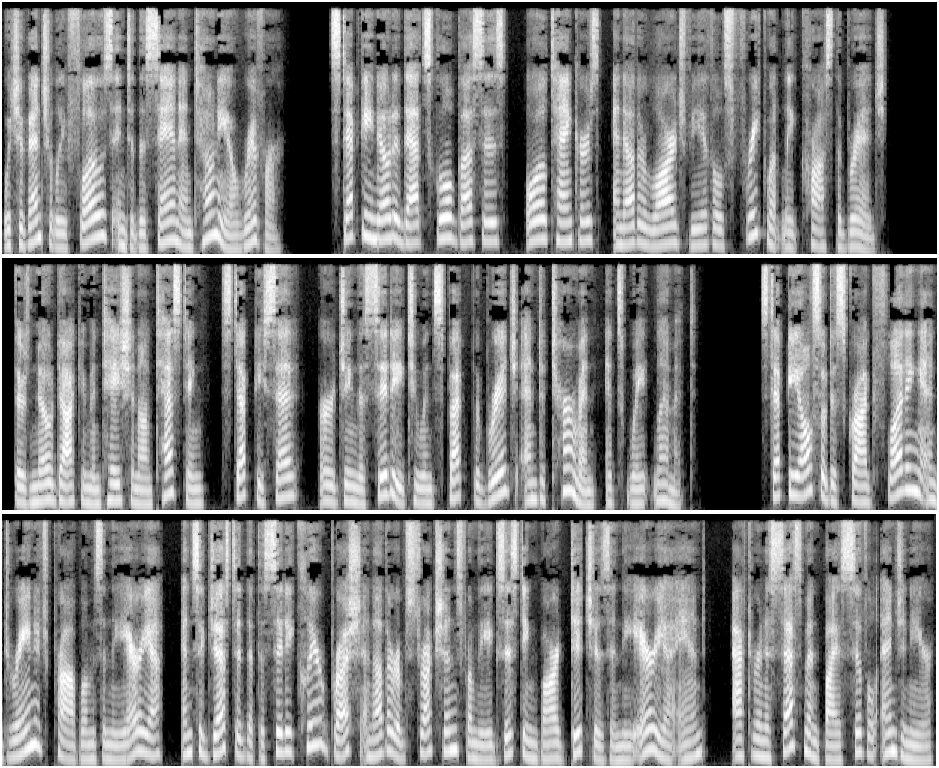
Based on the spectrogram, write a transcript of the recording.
which eventually flows into the San Antonio River. Stepke noted that school buses, oil tankers, and other large vehicles frequently cross the bridge. There's no documentation on testing, Stepke said, urging the city to inspect the bridge and determine its weight limit. Stepke also described flooding and drainage problems in the area and suggested that the city clear brush and other obstructions from the existing barred ditches in the area and, after an assessment by a civil engineer,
